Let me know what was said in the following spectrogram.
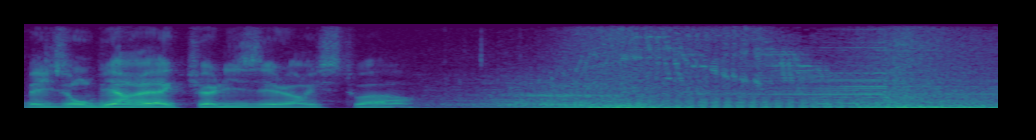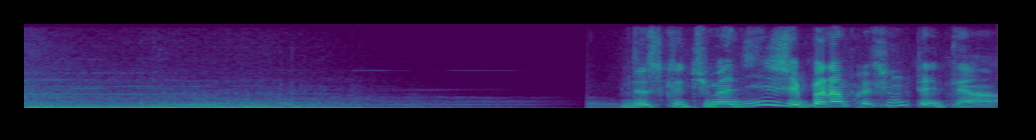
mais ils ont bien réactualisé leur histoire. De ce que tu m'as dit, j'ai pas l'impression que tu été un,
